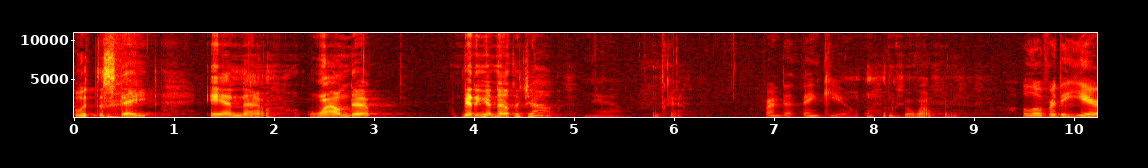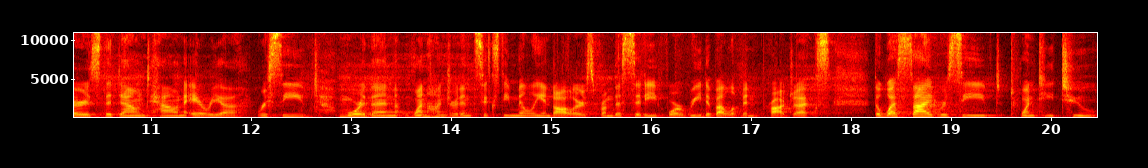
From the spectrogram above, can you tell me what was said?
with the state and uh, wound up getting another job. Yeah. Okay. Brenda, thank you. You're welcome. Well, over the years, the downtown area received more than $160 million from the city for redevelopment projects. The West Side received 22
